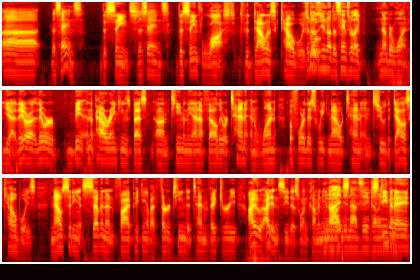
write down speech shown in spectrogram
uh, the Saints, The Saints. the Saints. The Saints lost to the Dallas Cowboys. For those of you who know, the Saints were like number one. yeah, they were they were being in the power rankings, best um, team in the NFL. They were ten and one before this week. Now ten and two. The Dallas Cowboys now sitting at seven and five, picking up a thirteen to ten victory. I I didn't see this one coming. You No, know, I did not see it coming Stephen either. A.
